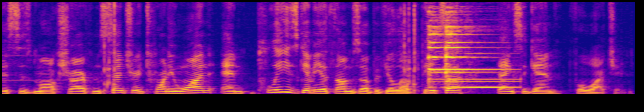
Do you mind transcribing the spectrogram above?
This is Mark Schreier from Century 21, and please give me a thumbs up if you love pizza. Thanks again for watching.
